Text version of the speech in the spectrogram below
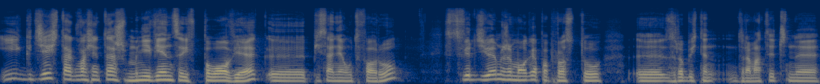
i gdzieś tak właśnie też mniej więcej w połowie yy, pisania utworu stwierdziłem, że mogę po prostu y, zrobić ten dramatyczny,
